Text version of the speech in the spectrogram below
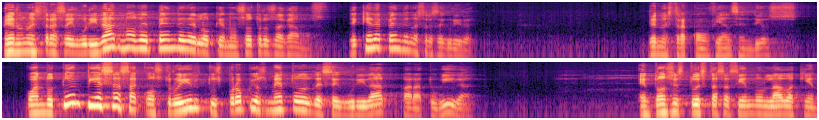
Pero nuestra seguridad no depende de lo que nosotros hagamos. ¿De qué depende nuestra seguridad? De nuestra confianza en Dios. Cuando tú empiezas a construir tus propios métodos de seguridad para tu vida, entonces tú estás haciendo un lado a quién?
